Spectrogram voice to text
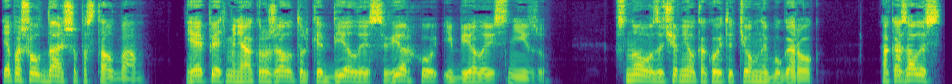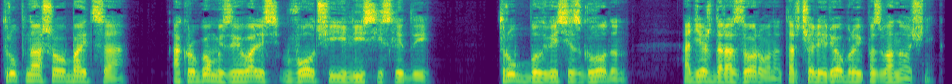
Я пошел дальше по столбам, и опять меня окружало только белое сверху и белое снизу. Снова зачернел какой-то темный бугорок. Оказалось, труп нашего бойца, а кругом извивались волчьи и лисьи следы. Труп был весь изглодан, одежда разорвана, торчали ребра и позвоночник.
